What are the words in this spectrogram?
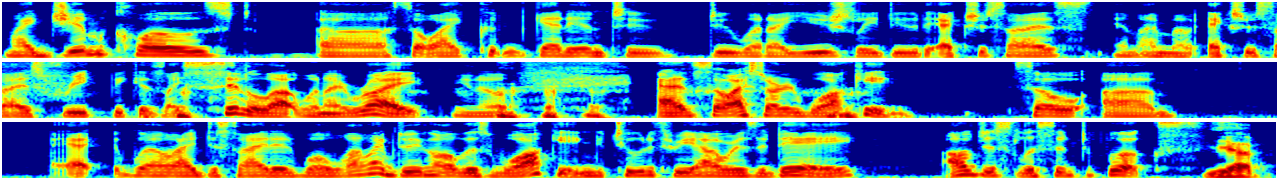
my gym closed, uh, so I couldn't get in to do what I usually do to exercise. And I'm an exercise freak because I sit a lot when I write, you know. and so I started walking. So, um, eh, well, I decided, well, while I'm doing all this walking, two to three hours a day, I'll just listen to books. Yep.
